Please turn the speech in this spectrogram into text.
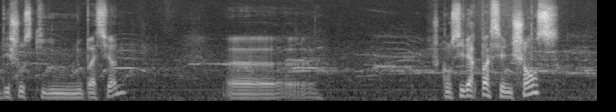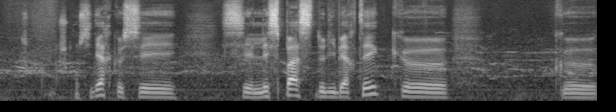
des choses qui nous passionnent. je considère pas que c'est une chance, considère que c'est l'espace de liberté que qu'on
